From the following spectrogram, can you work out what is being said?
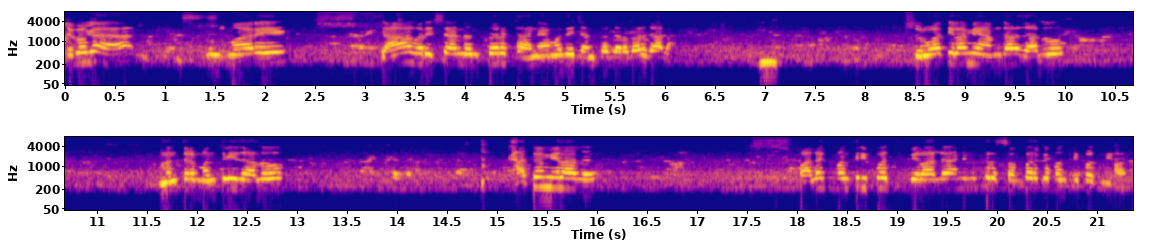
हे बघा सुमारे दहा वर्षानंतर ठाण्यामध्ये जनता दरबार झाला. सुरुवातीला मी आमदार झालो नंतर मंत्री झालो खातं मिळालं पालकमंत्रीपद मिळालं आणि नंतर संपर्क मंत्रीपद मिळालं.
